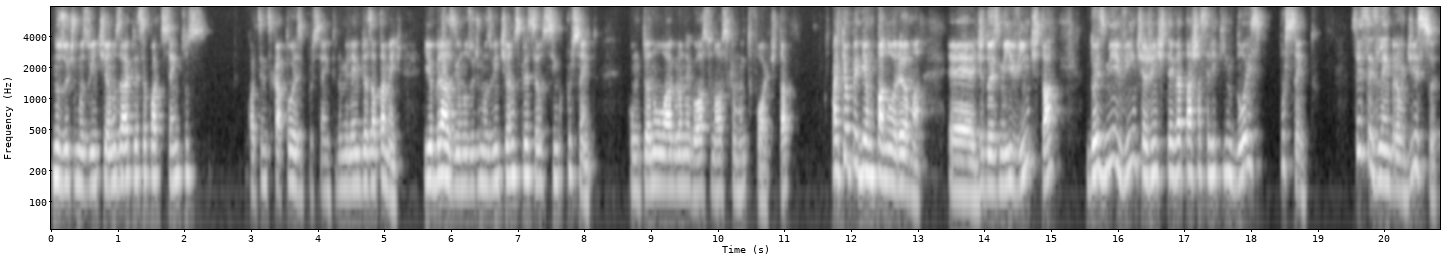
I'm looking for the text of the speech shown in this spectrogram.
nos últimos 20 anos ela cresceu 400 414%, não me lembro exatamente. E o Brasil, nos últimos 20 anos, cresceu 5%, contando o agronegócio nosso, que é muito forte, tá? Aqui eu peguei um panorama é, de 2020, tá? 2020 a gente teve a taxa Selic em 2%. Não sei se vocês lembram disso,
